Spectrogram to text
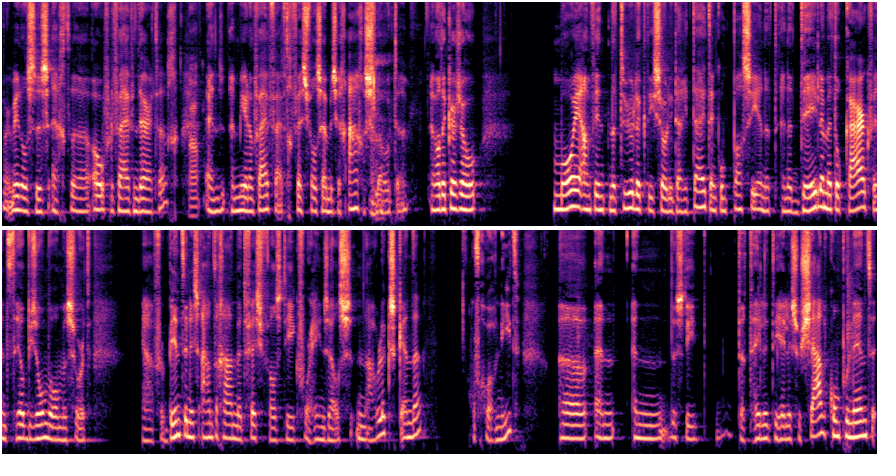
Maar inmiddels dus echt eh, over de 35. Wauw. En, en meer dan 55 festivals hebben zich aangesloten. En wat ik er zo mooi aan vind, natuurlijk die solidariteit en compassie en het, en het delen met elkaar. Ik vind het heel bijzonder om een soort ja, verbindenis aan te gaan met festivals die ik voorheen zelfs nauwelijks kende. Of gewoon niet. Eh, en, en dus die, dat hele, die hele sociale component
